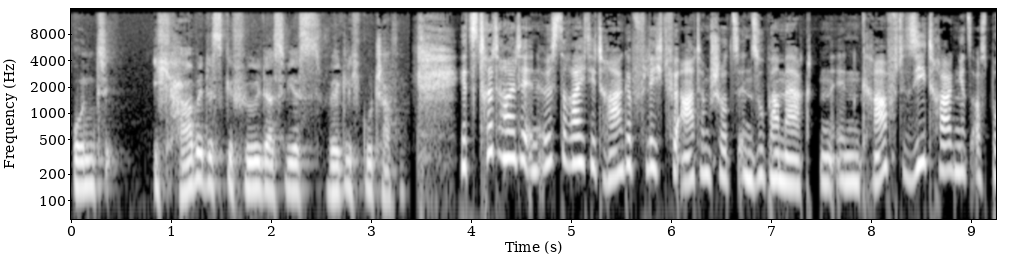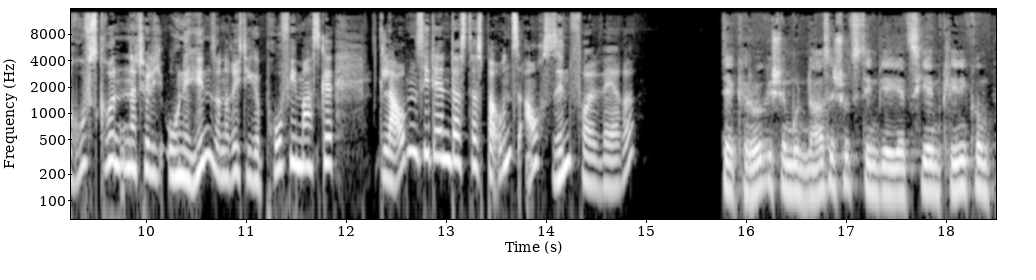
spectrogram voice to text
Und ich habe das Gefühl, dass wir es wirklich gut schaffen. Jetzt tritt heute in Österreich die Tragepflicht für Atemschutz in Supermärkten in Kraft. Sie tragen jetzt aus Berufsgründen natürlich ohnehin so eine richtige Profimaske. Glauben Sie denn, dass das bei uns auch sinnvoll wäre? Der chirurgische Mund-Nasenschutz, den wir jetzt hier im Klinikum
